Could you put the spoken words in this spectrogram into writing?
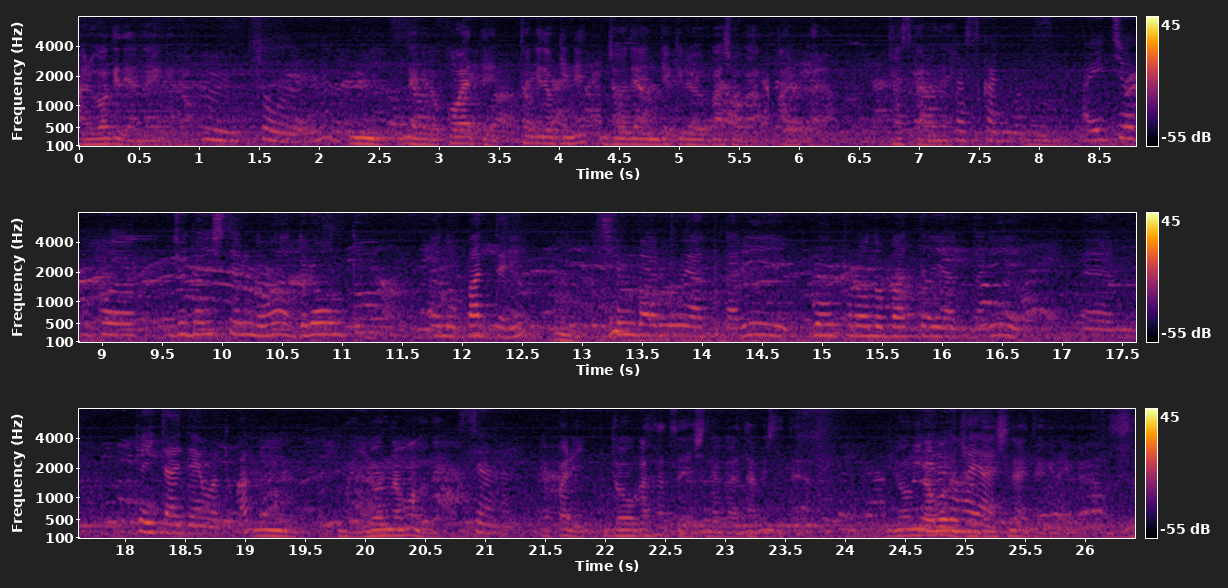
あるわけではないけど、うんそうだよね。うん、だけどこうやって時々ね充電できる場所があるから助かるね。助かります、あ一応ここ充電してるのはドローンとあのバッテリー、ジンバルやったり GoPro のバッテリーやったり、えー携帯電話とか、うん、まあ、いろんなものでやそやな。っぱり動画撮影しながら旅してたらいろんなもの充電しないといけないからすっ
